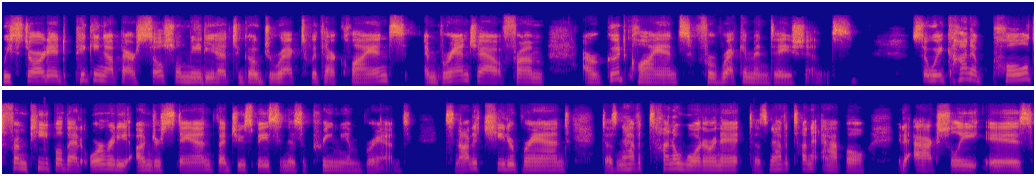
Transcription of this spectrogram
we started picking up our social media to go direct with our clients and branch out from our good clients for recommendations. So, we kind of pulled from people that already understand that Juice Basin is a premium brand. It's not a cheater brand, doesn't have a ton of water in it, doesn't have a ton of apple. It actually is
